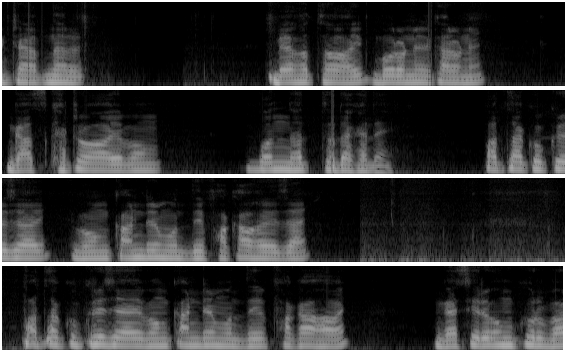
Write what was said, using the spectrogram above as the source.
এটা আপনার ব্যাহত হয় বোরনের কারণে। গাছ খাটো হয় এবং বন্ধাত্ম দেখা দেয়। পাতা কুকড়ে যায় এবং কাণ্ডের মধ্যে ফাঁকা হয়ে যায়। পাতা কুকড়ে যায় এবং কাণ্ডের মধ্যে ফাঁকা হয়। গাছের অঙ্কুর বা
